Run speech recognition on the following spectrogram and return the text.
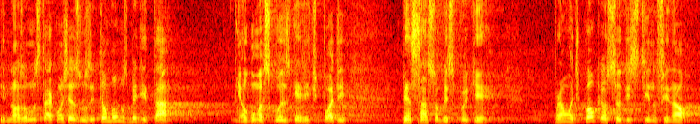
E nós vamos estar com Jesus. Então vamos meditar em algumas coisas que a gente pode pensar sobre isso. Por quê? Para onde? Qual que é o seu destino final?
